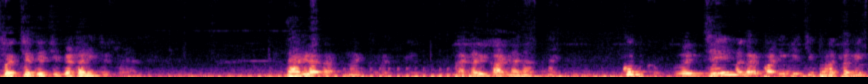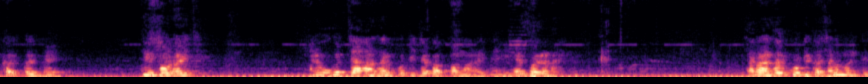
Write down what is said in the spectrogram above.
स्वच्छतेची गटारीची सोय असेल झाडल्या जात नाही गटारी काढल्या जात नाही खूप जे नगरपालिकेची प्राथमिक कर्तव्य आहे ती सोडायची. आणि उगाच चार हजार कोटीच्या गप्पा मारायच्या हे काही बरं नाही. चार हजार कोटी कशाला म्हणते?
